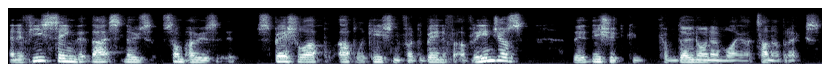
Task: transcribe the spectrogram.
And if he's saying that that's now somehow special ap- application for the benefit of Rangers, they, they should come down on him like a ton of bricks.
